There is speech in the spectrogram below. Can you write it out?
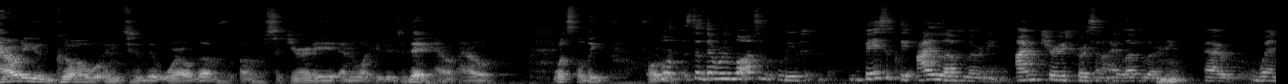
how do you go into the world of, of security and what you do today how how what's the leap forward well so there were lots of leaps. basically i love learning i'm a curious person i love learning uh, when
